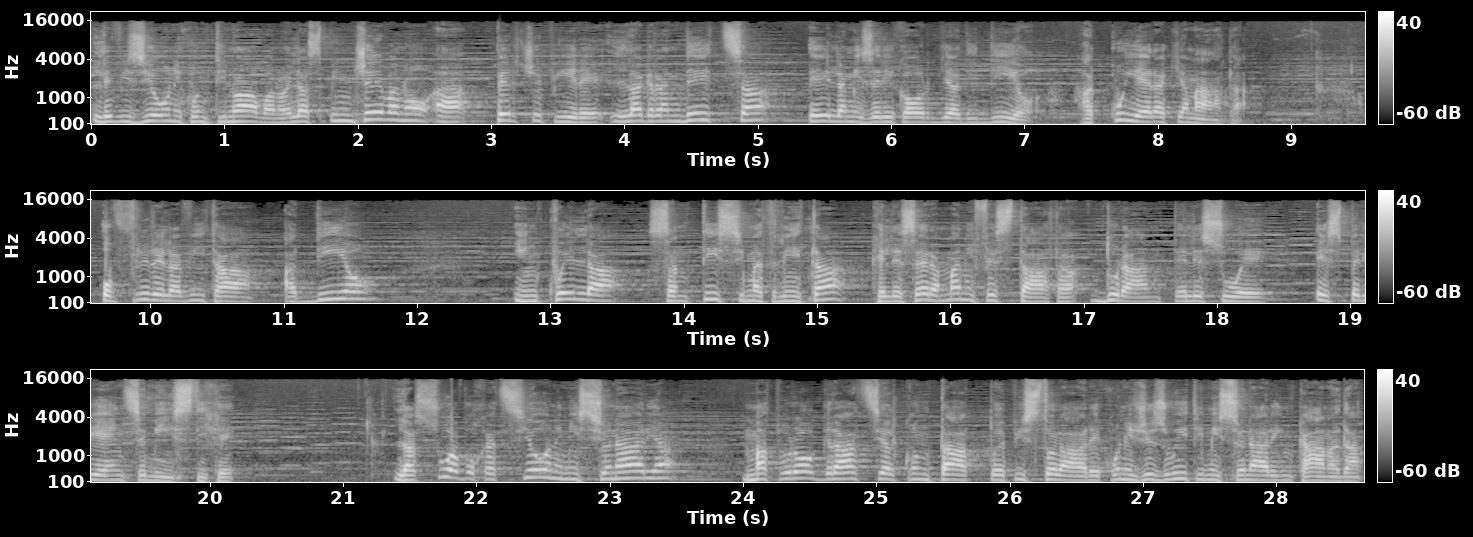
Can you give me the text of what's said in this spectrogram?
le visioni continuavano e la spingevano a percepire la grandezza e la misericordia di Dio a cui era chiamata, offrire la vita a Dio in quella Santissima Trinità che le si era manifestata durante le sue esperienze mistiche. La sua vocazione missionaria maturò grazie al contatto epistolare con i gesuiti missionari in Canada.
